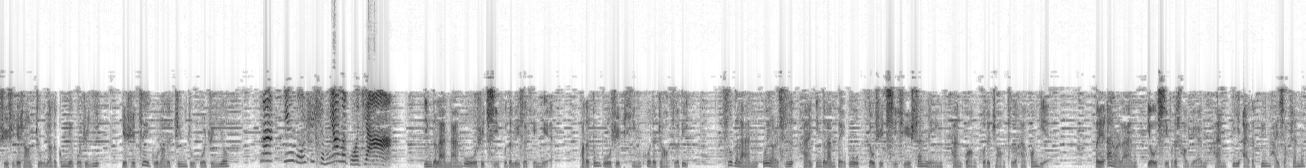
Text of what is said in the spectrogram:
是世界上主要的工业国之一，也是最古老的君主国之一哦。那英国是什么样的国家啊？英格兰南部是起伏的绿色田野，它的东部是平阔的沼泽地。苏格兰、威尔斯和英格兰北部都是崎岖山林和广阔的沼泽和荒野。北爱尔兰有起伏的草原和低矮的滨海小山呢。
